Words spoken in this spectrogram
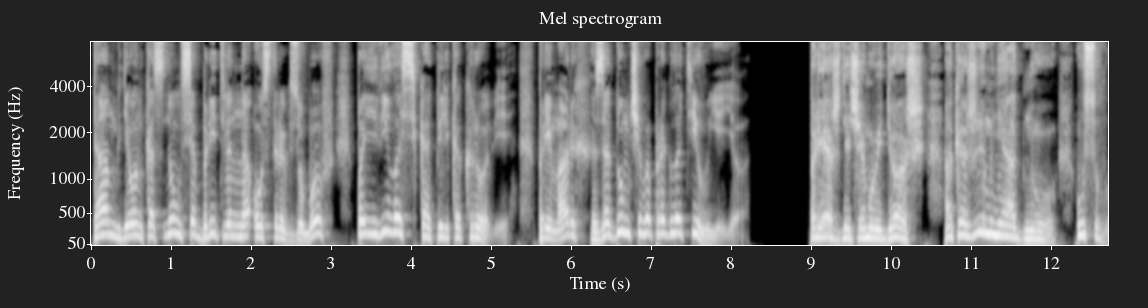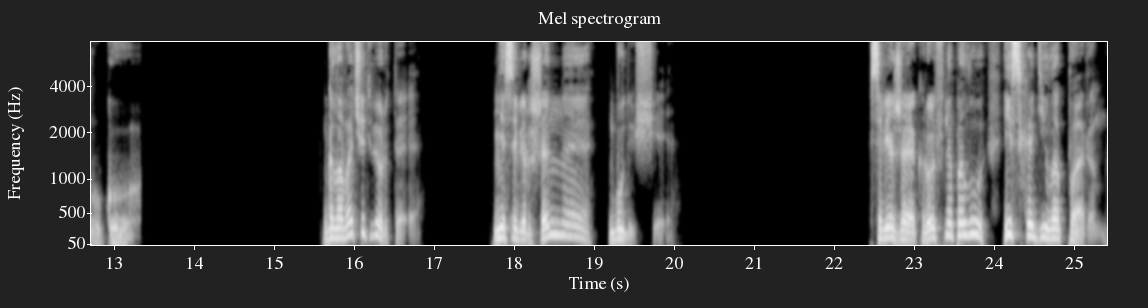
там, где он коснулся бритвенно-острых зубов, появилась капелька крови. Примарх задумчиво проглотил ее. «Прежде чем уйдешь, окажи мне одну услугу». Глава четвертая. Несовершенное будущее. Свежая кровь на полу исходила паром.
